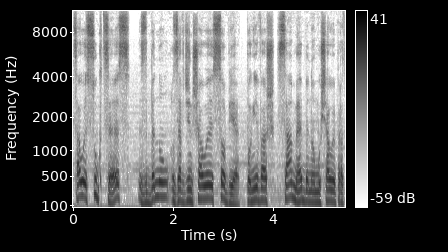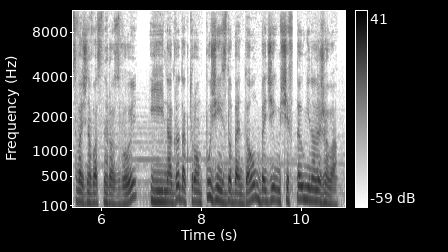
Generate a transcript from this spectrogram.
cały sukces będą zawdzięczały sobie, ponieważ same będą musiały pracować na własny rozwój i nagroda, którą później zdobędą, będzie im się w pełni należała.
